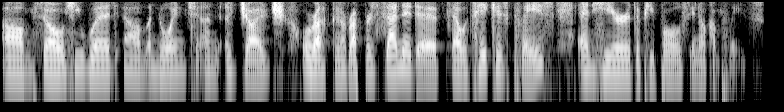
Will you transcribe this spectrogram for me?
Um, so he would um, anoint an, a judge or like a representative that would take his place and hear the people's, you know, complaints.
